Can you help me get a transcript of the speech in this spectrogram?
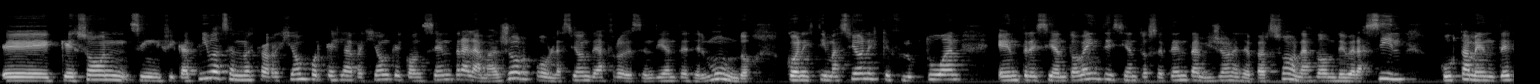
eh, que son significativas en nuestra región porque es la región que concentra la mayor población de afrodescendientes del mundo, con estimaciones que fluctúan entre 120 y 170 millones de personas, donde Brasil justamente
